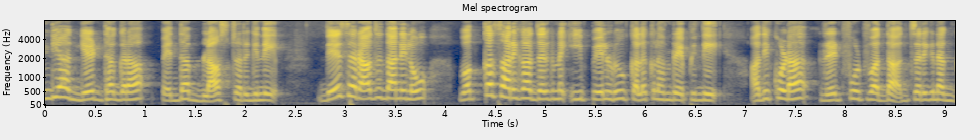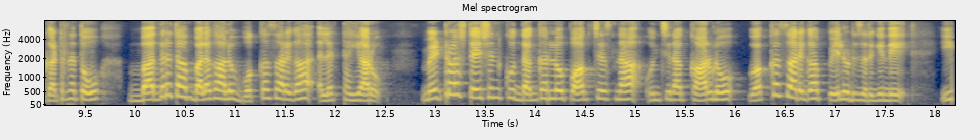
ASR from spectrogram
ఇండియా గేట్ దగ్గర పెద్ద బ్లాస్ట్ జరిగింది. దేశ రాజధానిలో ఒక్కసారిగా జరిగిన ఈ పేలుడు కలకలం రేపింది. అది కూడా రెడ్ ఫోర్ట్ వద్ద జరిగిన ఘటనతో భద్రతా బలగాలు ఒక్కసారిగా అలర్ట్ అయ్యారు. మెట్రో స్టేషన్కు దగ్గరలో పార్క్ చేసిన ఉంచిన కారులో ఒక్కసారిగా పేలుడు జరిగింది. ఈ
